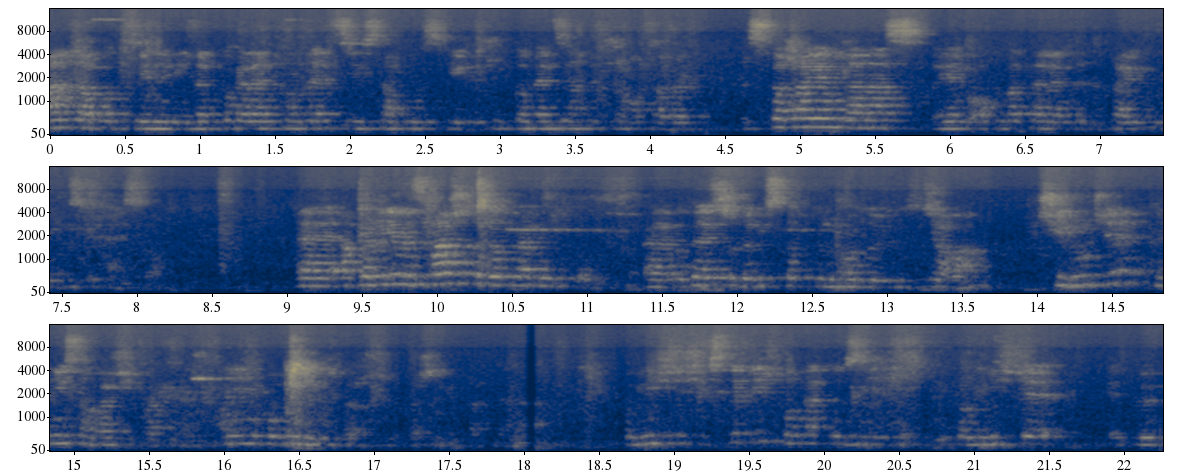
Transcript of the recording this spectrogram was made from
antyaborcyjnymi, zapowiadają konwencji stambulskiej czy konwencji antyprzemocowej, stwarzają dla nas jako obywatele tego kraju niebezpieczeństwo. E, Apelujemy zwłaszcza do prawników, e, bo to jest środowisko, w którym Ordo Juris działa. Ci ludzie to nie są wasi partnerzy. Oni nie powinni być waszymi partnerami. Powinniście się wstydzić kontaktów z nimi i powinniście, jakby,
